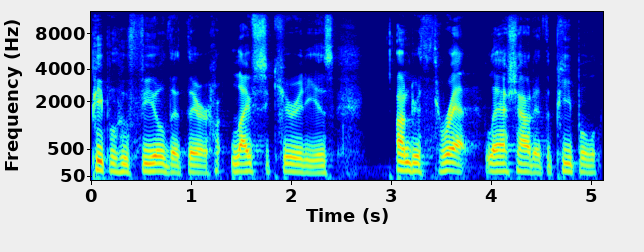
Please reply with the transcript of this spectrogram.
people who feel that their life security is under threat lash out at the people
